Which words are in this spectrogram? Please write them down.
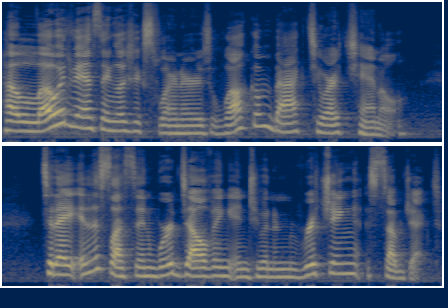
Hello, Advanced English Explorers. Welcome back to our channel. Today, in this lesson, we're delving into an enriching subject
